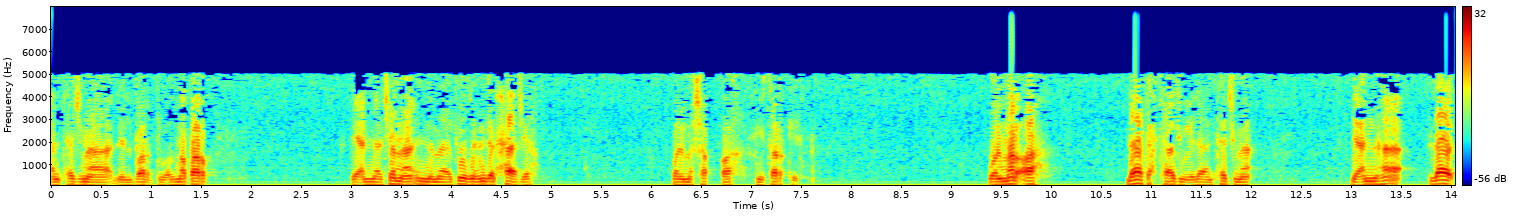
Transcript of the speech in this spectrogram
أن تجمع للبرد والمطر لأن الجمع إنما يجوز عند الحاجة والمشقة في تركه. والمرأة لا تحتاج إلى أن تجمع لأنها لا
